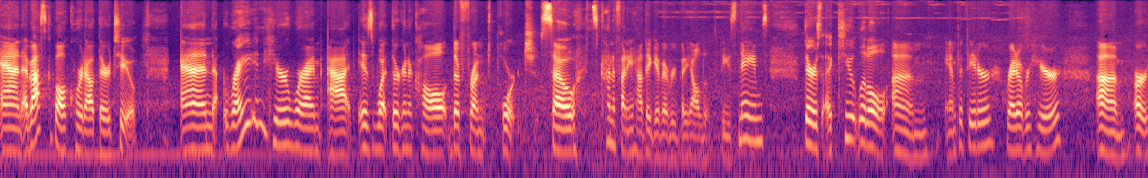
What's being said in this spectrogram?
and a basketball court out there too. And right in here where I'm at is what they're gonna call the front porch. So it's kind of funny how they give everybody all of these names. There's a cute little um, amphitheater right over here um, or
